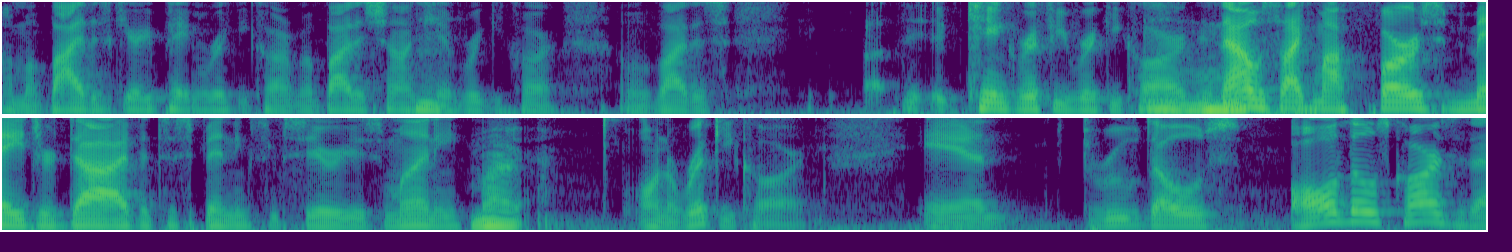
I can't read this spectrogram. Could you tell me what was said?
I'm gonna buy this Gary Payton rookie card. I'm gonna buy this Shawn Kemp hmm. rookie card. I'm gonna buy this uh, Ken Griffey rookie card. And mm-hmm. that was like my first major dive into spending some serious money Right. on a rookie card. And through those all those cards that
